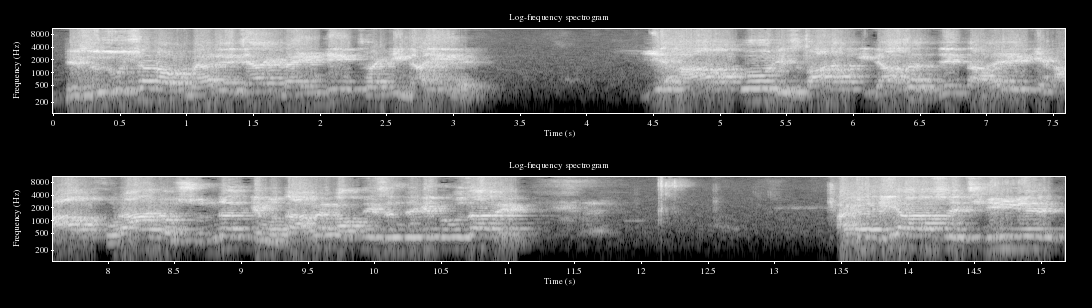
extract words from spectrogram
डिजोल्यूशन ऑफ़ मैरिज एक्ट 1939 है, ये आपको इस बात की इजाज़त देता है कि आप कुरान और सुन्नत के मुताबिक अपनी ज़िंदगी को गुजारें। अगर ये आपसे छीन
